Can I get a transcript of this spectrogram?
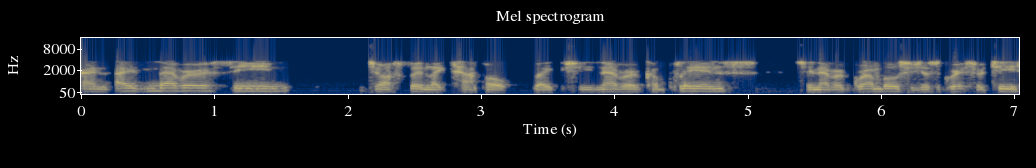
and I've never seen Jocelyn like tap out. Like she never complains, she never grumbles. She just grits her teeth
